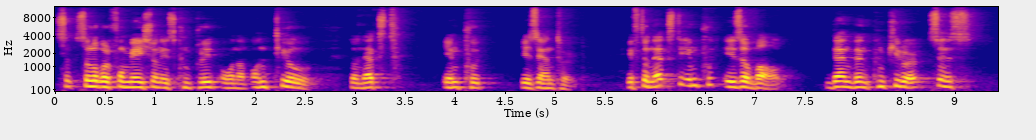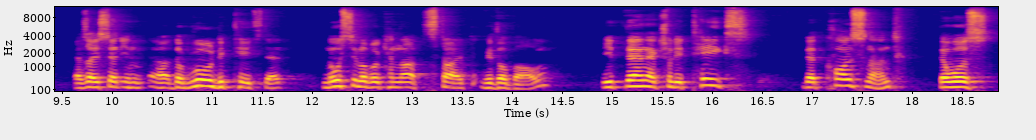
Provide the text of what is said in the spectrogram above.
syllable formation is complete or not until the next input is entered. If the next input is a vowel, then the computer, since as I said, in uh, the rule dictates that no syllable cannot start with a vowel. It then actually takes that consonant that was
